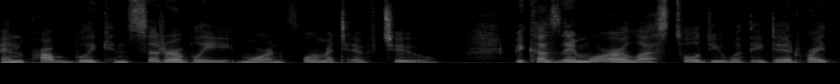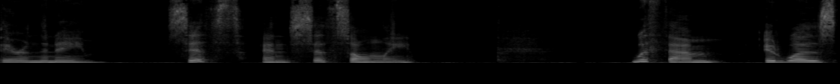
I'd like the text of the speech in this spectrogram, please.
and probably considerably more informative too, because they more or less told you what they did right there in the name Siths and Siths only. With them, it was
